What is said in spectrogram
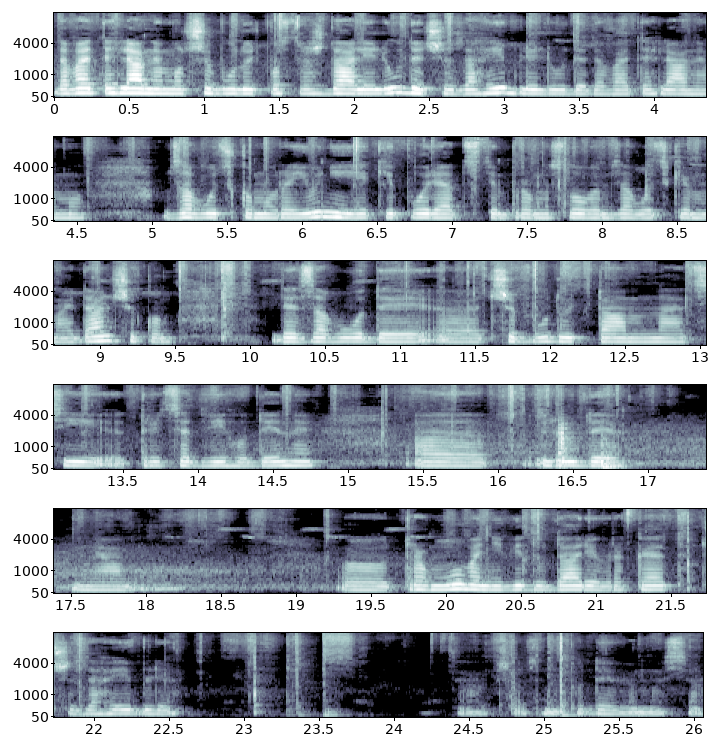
Давайте глянемо, чи будуть постраждалі люди, чи загиблі люди. Давайте глянемо в Заводському районі, які поряд з тим промисловим заводським майданчиком, де заводи, е, чи будуть там на ці 32 години е, люди е, травмовані від ударів ракет чи загиблі. Так, зараз ми подивимося.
